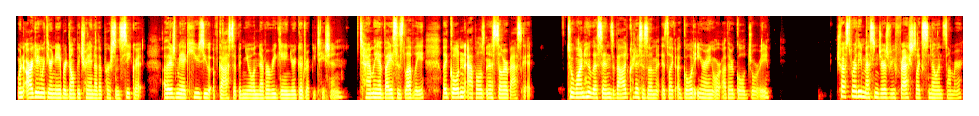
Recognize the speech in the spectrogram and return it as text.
When arguing with your neighbor, don't betray another person's secret. Others may accuse you of gossip, and you will never regain your good reputation. Timely advice is lovely, like golden apples in a silver basket. To one who listens, valid criticism is like a gold earring or other gold jewelry. Trustworthy messengers refresh like snow in summer.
